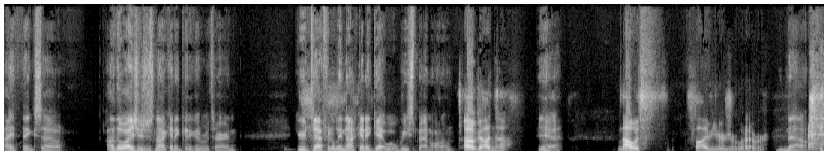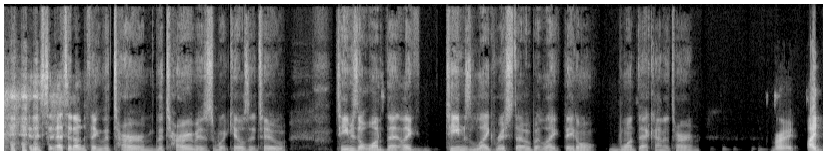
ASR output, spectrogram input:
I think so. Otherwise, you're just not going to get a good return. You're Hmm. definitely not going to get what we spent on them. oh god no. Yeah. Not with 5 years or whatever. No. and it's that's another thing. The term, the term is what kills it too. Teams don't want that. Like teams like Mm. Risto, but like they don't want that kind of term. Right. I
